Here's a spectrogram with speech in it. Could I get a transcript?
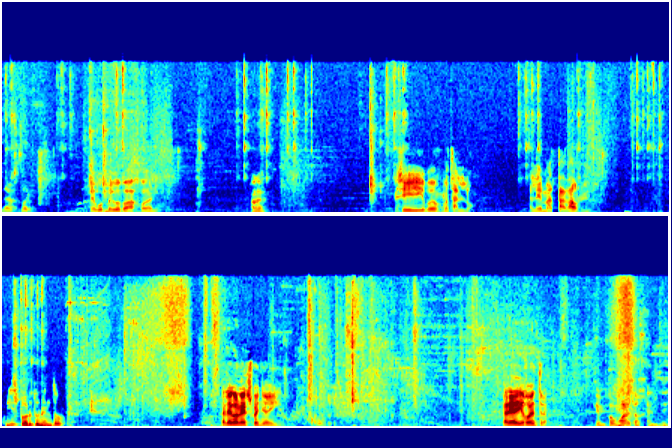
Ya estoy. Me voy, me voy para abajo, Dani. Vale. Así podemos matarlo. Dale, matador. Miss Fortune en top. Dale con el sueño ahí. Joder. Dale, Diego, entra. Tiempo muerto, gente.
